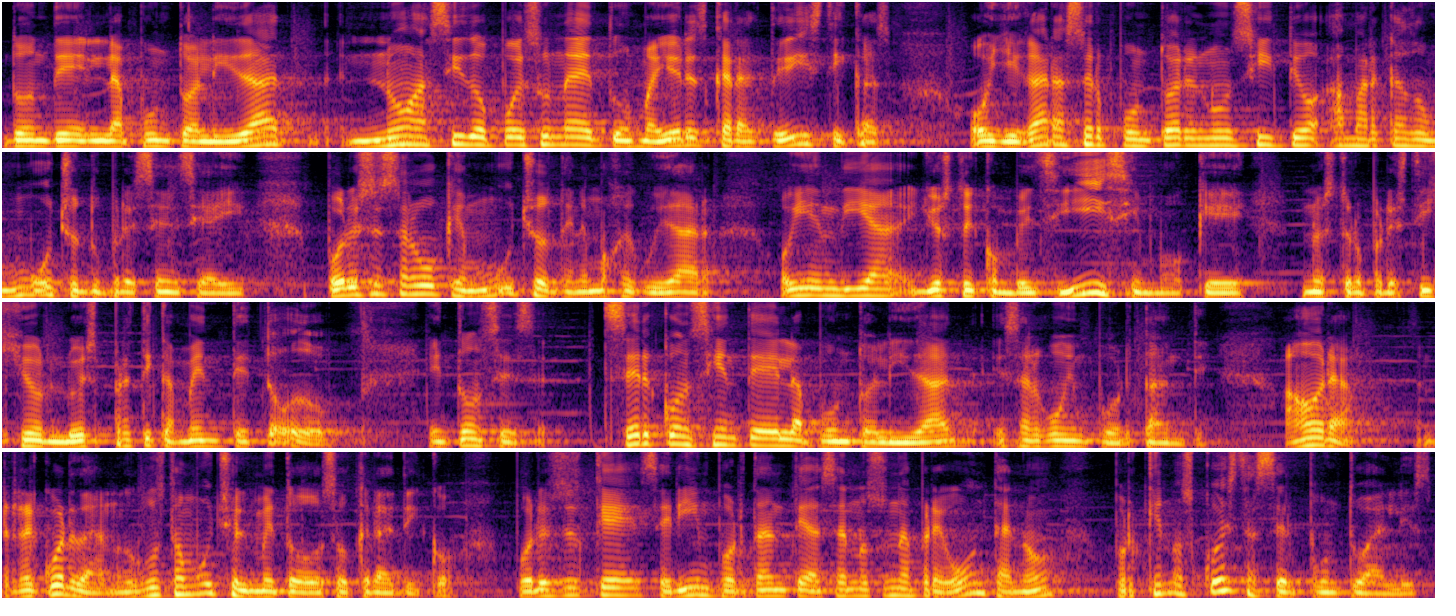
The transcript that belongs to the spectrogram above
donde la puntualidad no ha sido pues una de tus mayores características o llegar a ser puntual en un sitio ha marcado mucho tu presencia ahí. Por eso es algo que muchos tenemos que cuidar. Hoy en día yo estoy convencidísimo que nuestro prestigio lo es prácticamente todo. Entonces, ser consciente de la puntualidad es algo importante. Ahora, recuerda, nos gusta mucho el método socrático. Por eso es que sería importante hacernos una pregunta, ¿no? ¿Por qué nos cuesta ser puntuales?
